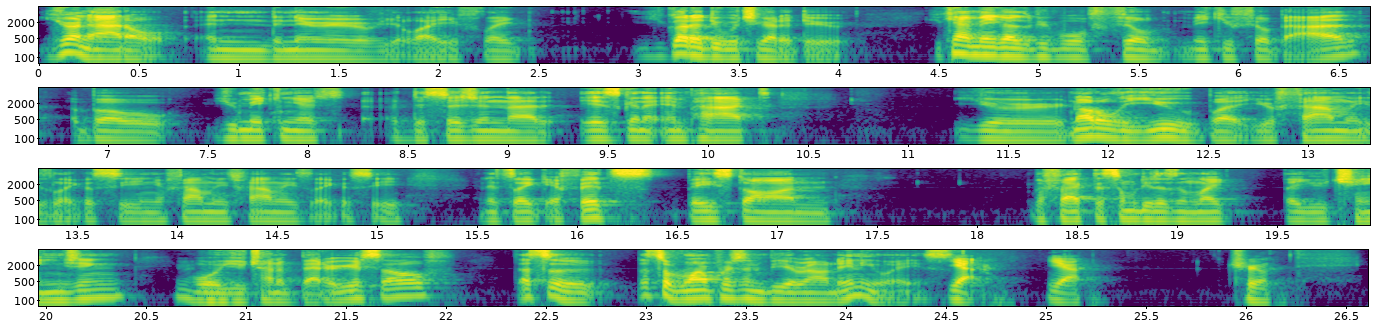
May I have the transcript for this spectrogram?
you're an adult in the area of your life. Like you got to do what you got to do. You can't make other people feel make you feel bad about you making a, a decision that is going to impact your not only you but your family's legacy and your family's family's legacy. And it's like if it's based on the fact that somebody doesn't like that you're changing Mm-hmm. or you're trying to better yourself, that's a that's a wrong person to be around anyways. Yeah, yeah, true.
